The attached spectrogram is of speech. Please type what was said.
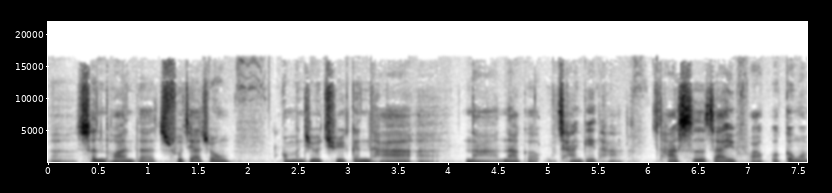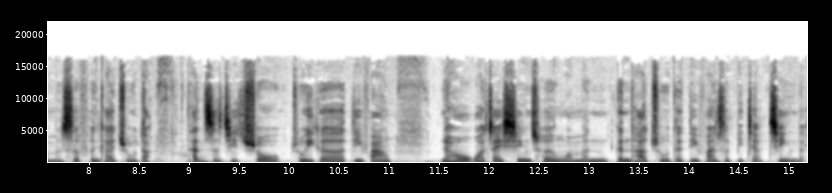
呃僧团的出家众，我们就去跟他啊、拿那个午餐给他。他是在法国，跟我们是分开住的，他自己住住一个地方，然后我在新村，我们跟他住的地方是比较近的。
